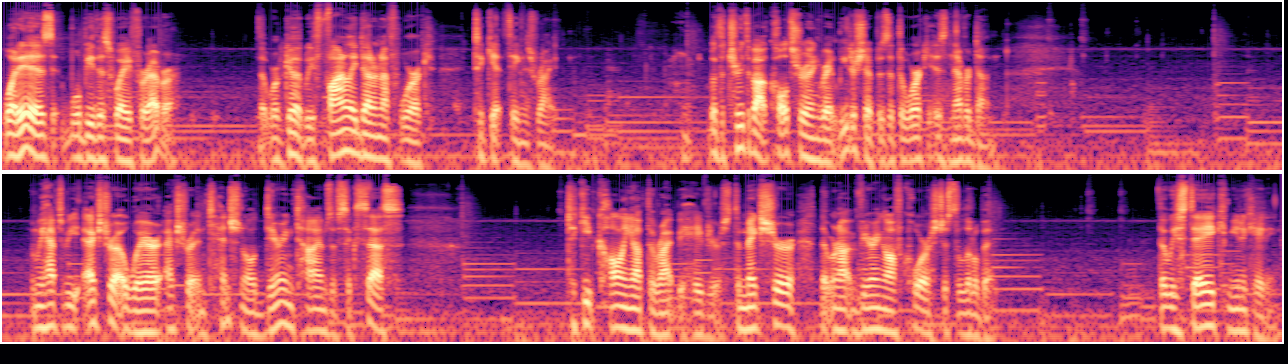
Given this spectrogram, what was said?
what is will be this way forever. That we're good. We've finally done enough work to get things right. But the truth about culture and great leadership is that the work is never done. And we have to be extra aware, extra intentional during times of success to keep calling up the right behaviors, to make sure that we're not veering off course just a little bit. That we stay communicating,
